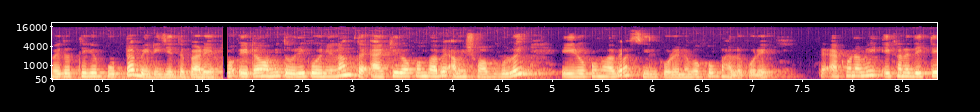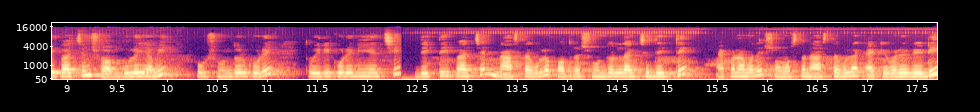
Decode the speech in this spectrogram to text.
ভেতর থেকে পুরটা বেরিয়ে যেতে পারে। তো এটাও আমি তৈরি করে নিলাম, তো একই রকমভাবে আমি সবগুলোই এইরকমভাবে সিল করে নেব খুব ভালো করে। তো এখন আমি এখানে দেখতেই পাচ্ছেন সবগুলোই আমি খুব সুন্দর করে তৈরি করে নিয়েছি। দেখতেই পাচ্ছেন নাস্তাগুলো কতটা সুন্দর লাগছে দেখতে। এখন আমাদের সমস্ত নাস্তাগুলো একেবারে রেডি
